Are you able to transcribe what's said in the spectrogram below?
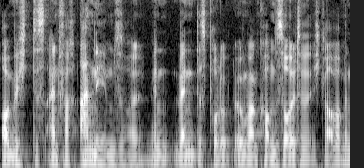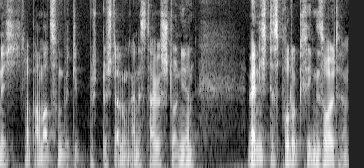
ob ich das einfach annehmen soll, wenn, wenn das Produkt irgendwann kommen sollte. Ich glaube aber nicht. Ich glaube, Amazon wird die Bestellung eines Tages stornieren. Wenn ich das Produkt kriegen sollte,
